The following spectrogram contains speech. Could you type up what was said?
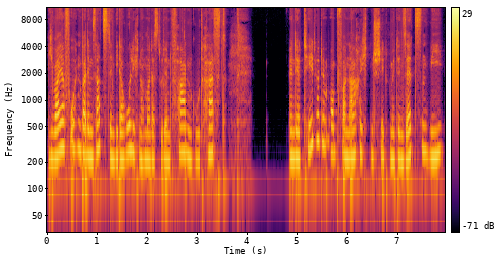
ich war ja vorhin bei dem Satz, den wiederhole ich nochmal, dass du den Faden gut hast. Wenn der Täter dem Opfer Nachrichten schickt mit den Sätzen wie,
